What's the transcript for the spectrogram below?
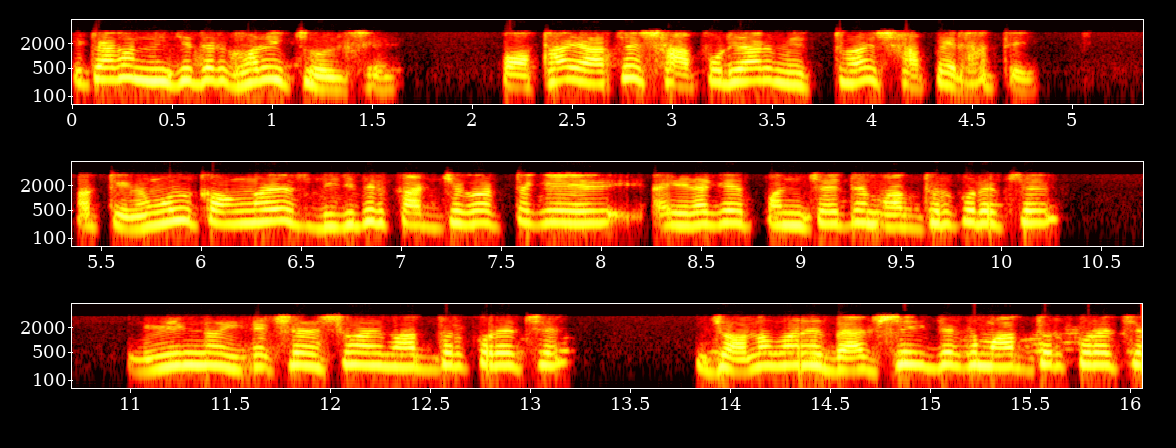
এটা এখন নিজেদের ঘরেই চলছে। কথায় আছে সাপুরিয়ার মৃত্যু হয় সাপের হাতে। আর তৃণমূল কংগ্রেস বিজেপির কার্যকর্তাকে এর আগে পঞ্চায়েতে মারধর করেছে, বিভিন্ন ইলেকশনের সময় মারধর করেছে, জনগণের ব্যবসায়ীদেরকে মারধর করেছে।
